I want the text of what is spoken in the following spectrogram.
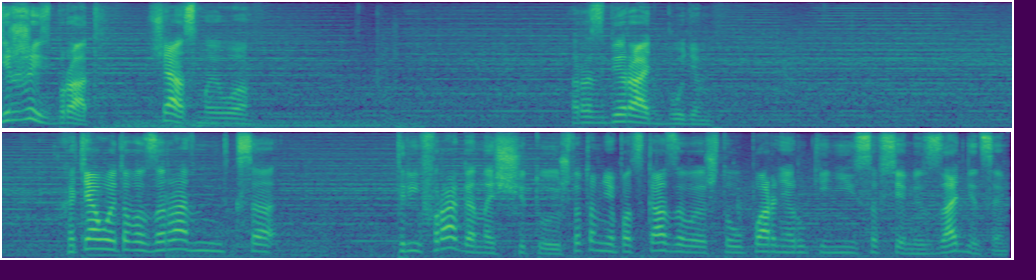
Держись, брат. Сейчас мы его разбирать будем. Хотя у этого Заранкса три фрага на счету, и что-то мне подсказывает, что у парня руки не совсем из задницы.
